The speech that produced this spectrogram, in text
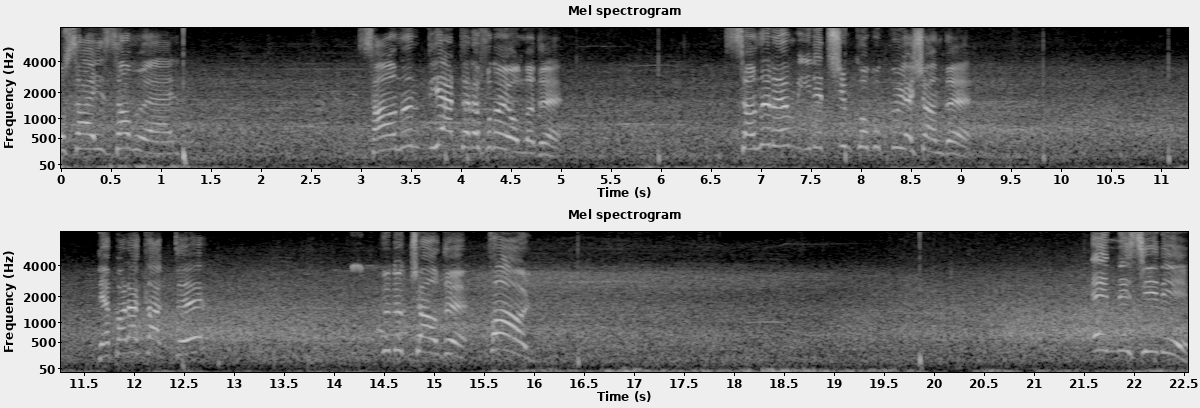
Osay Samuel Sağının diğer tarafına yolladı. Sanırım iletişim kopukluğu yaşandı. Depara kalktı. Düdük çaldı. Faul. En-Nesyri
